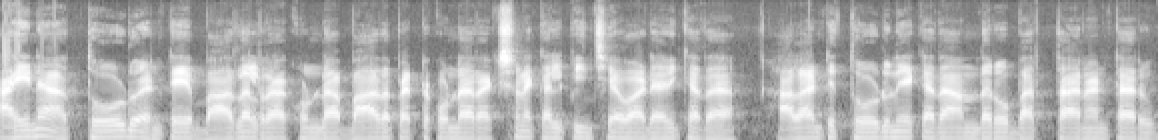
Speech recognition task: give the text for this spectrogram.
అయినా తోడు అంటే బాధలు రాకుండా బాధ పెట్టకుండా రక్షణ కల్పించేవాడని కదా. అలాంటి తోడునే కదా అందరూ భర్త అని అంటారు.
